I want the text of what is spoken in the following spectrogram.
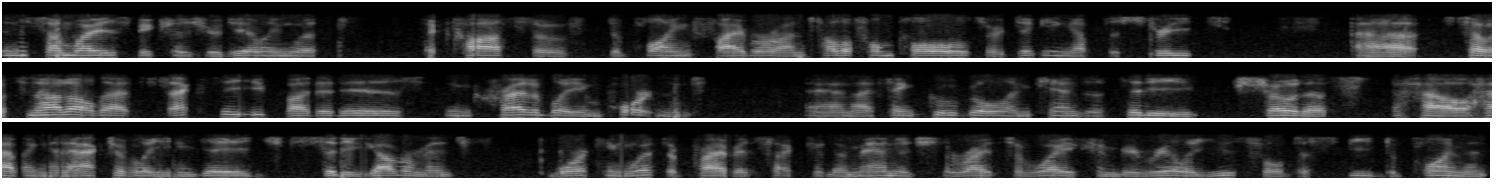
in some ways because you're dealing with the cost of deploying fiber on telephone poles or digging up the streets. Uh, so it's not all that sexy, but it is incredibly important and I think Google and Kansas City showed us how having an actively engaged city government working with the private sector to manage the rights of way can be really useful to speed deployment.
